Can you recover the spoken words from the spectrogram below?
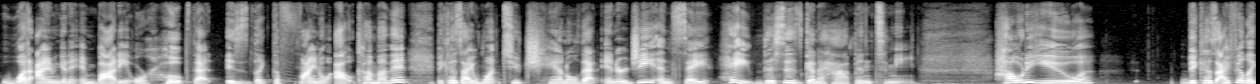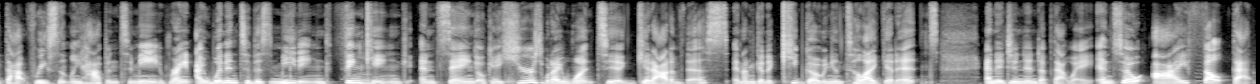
what I'm going to embody or hope that is like the final outcome of it, because I want to channel that energy and say, hey, this is going to happen to me. How do you because I feel like that recently happened to me, right? I went into this meeting thinking mm-hmm. and saying, okay, here's what I want to get out of this, and I'm going to keep going until I get it. And it didn't end up that way. And so I felt that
